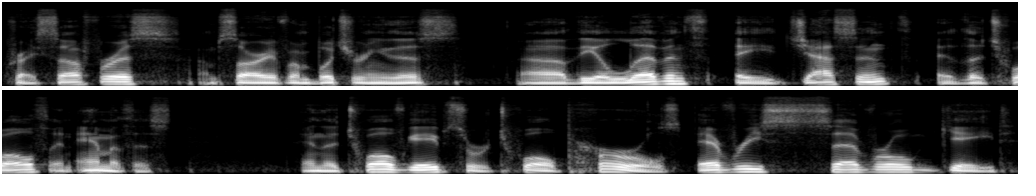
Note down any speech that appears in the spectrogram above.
chrysoprase. I'm sorry if I'm butchering this. Uh, the eleventh a jacinth, uh, the twelfth an amethyst, and the twelve gates were twelve pearls. Every several gate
